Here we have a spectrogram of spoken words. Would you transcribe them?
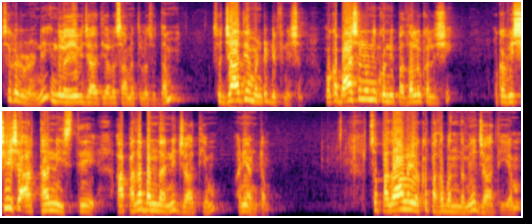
సో ఇక్కడ చూడండి ఇందులో ఏవి జాతీయాలు సామెతలో చూద్దాం. సో జాతీయం అంటే డెఫినేషన్ ఒక భాషలోని కొన్ని పదాలు కలిసి ఒక విశేష అర్థాన్ని ఇస్తే ఆ పదబంధాన్ని జాతీయం అని అంటాం. సో పదాల యొక్క పదబంధమే జాతీయం.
